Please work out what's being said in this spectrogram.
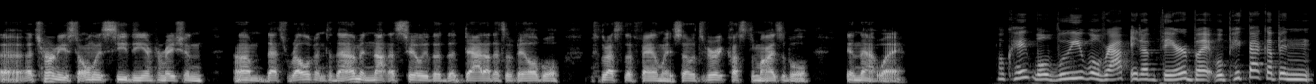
uh, attorneys to only see the information um, that's relevant to them and not necessarily the, the data that's available to the rest of the family. So it's very customizable in that way. Okay, well, we will wrap it up there, but we'll pick back up in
